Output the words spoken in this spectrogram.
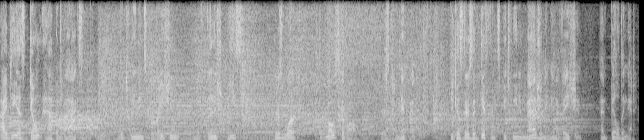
Ideas don't happen by accident. Between inspiration and a finished piece, there's work, but most of all, there's commitment. Because there's a difference between imagining innovation and building it.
